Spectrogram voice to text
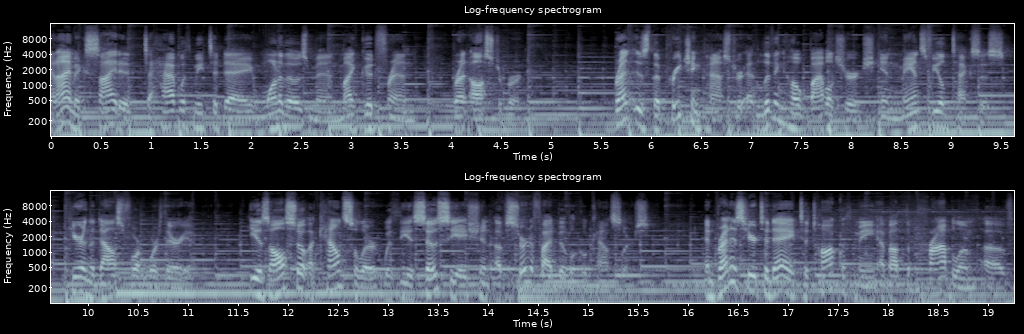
And I am excited to have with me today one of those men, my good friend, Brent Osterberg. Brent is the preaching pastor at Living Hope Bible Church in Mansfield, Texas, here in the Dallas Fort Worth area. He is also a counselor with the Association of Certified Biblical Counselors. And Brent is here today to talk with me about the problem of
